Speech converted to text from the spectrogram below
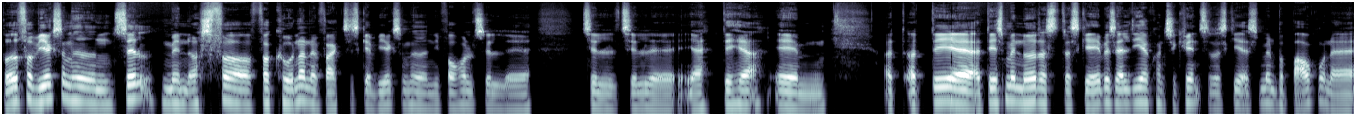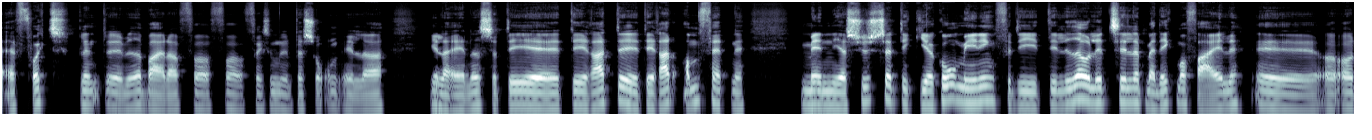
både for virksomheden selv, men også for, for kunderne faktisk af virksomheden i forhold til, øh, til, til øh, ja, det her. Øhm, og, og det, er, det er simpelthen noget, der, der skabes, alle de her konsekvenser, der sker simpelthen på baggrund af, af frygt blandt øh, medarbejdere for, for for eksempel en person eller, eller andet. Så det, øh, det, er ret, øh, det er ret omfattende men jeg synes, at det giver god mening, fordi det leder jo lidt til, at man ikke må fejle, øh, og, og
